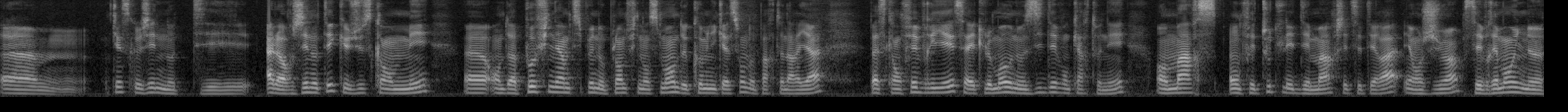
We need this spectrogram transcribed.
euh, qu'est-ce que j'ai noté? Alors, j'ai noté que jusqu'en mai, on doit peaufiner un petit peu nos plans de financement, de communication, nos partenariats parce qu'en février, ça va être le mois où nos idées vont cartonner. En mars, on fait toutes les démarches, etc. Et en juin, c'est vraiment une,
